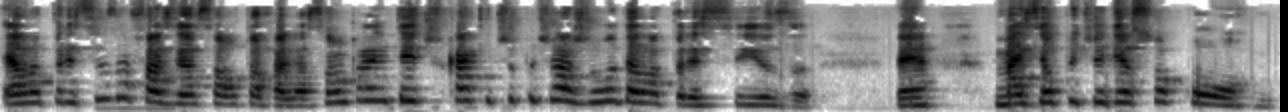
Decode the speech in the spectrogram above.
ela precisa fazer essa autoavaliação para identificar que tipo de ajuda ela precisa. Né? Mas eu pediria socorro.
